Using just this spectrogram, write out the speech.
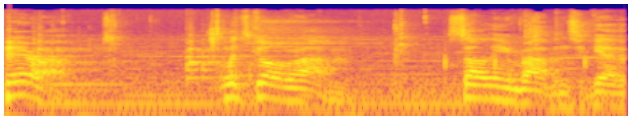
Pair up. Let's go, Robin. Sully and Robin together.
